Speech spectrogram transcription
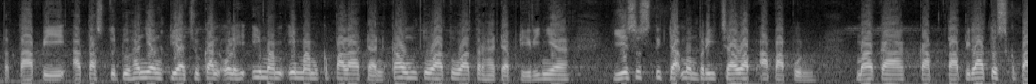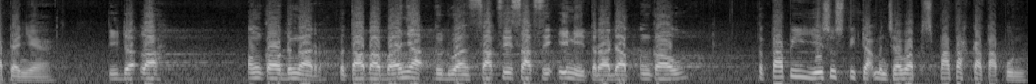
Tetapi atas tuduhan yang diajukan oleh imam-imam kepala dan kaum tua-tua terhadap dirinya, Yesus tidak memberi jawab apa pun. Maka kata Pilatus kepadanya, Tidaklah engkau dengar betapa banyak tuduhan saksi-saksi ini terhadap engkau? Tetapi Yesus tidak menjawab sepatah kata pun,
